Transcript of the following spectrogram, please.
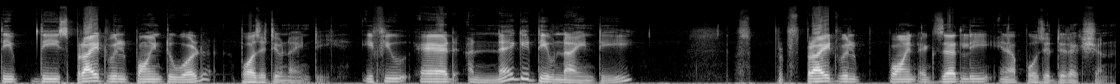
the the sprite will point toward positive 90 if you add a negative 90 sprite will point exactly in opposite direction.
